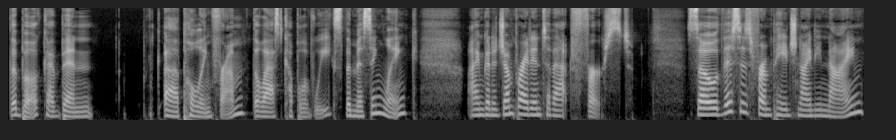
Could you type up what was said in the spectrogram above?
the book I've been uh, pulling from the last couple of weeks, The Missing Link. I'm going to jump right into that first. So, this is from page 99,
